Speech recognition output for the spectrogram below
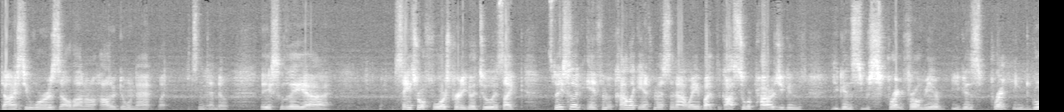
Dynasty Warriors, Zelda. I don't know how they're doing that, but it's Nintendo. Basically, uh, Saints Row Four is pretty good too. It's like it's basically like infamous, kind of like Infamous in that way, but got superpowers. You can you can s- sprint from here. You can sprint and go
